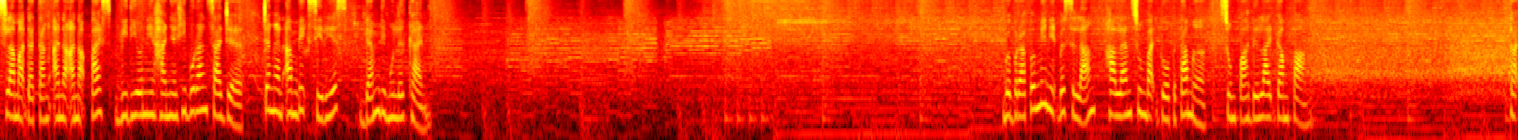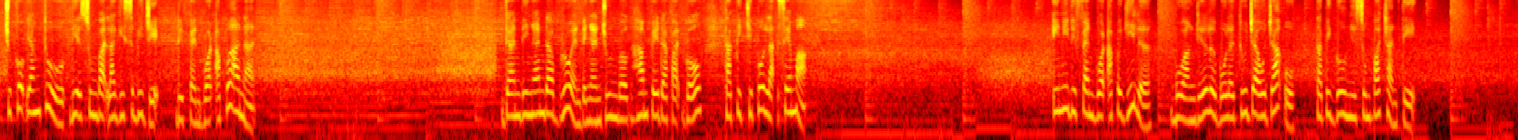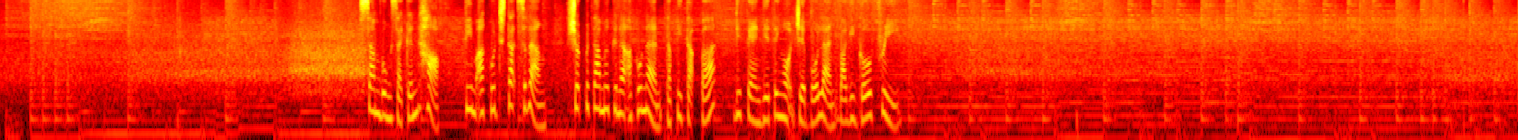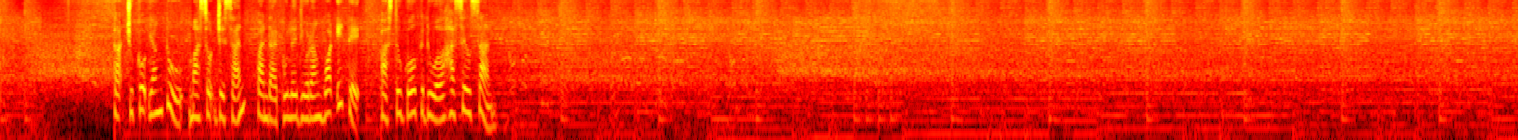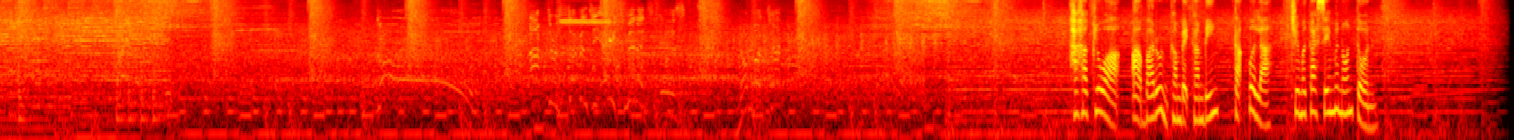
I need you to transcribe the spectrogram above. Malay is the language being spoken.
Selamat datang anak-anak PAS. Video ni hanya hiburan saja. Jangan ambil serius dan dimulakan. Beberapa minit berselang, Halan sumbat gol pertama. Sumpah Delight gampang. Tak cukup yang tu, dia sumbat lagi sebijik. Defend buat apa anak? Gandingan De Bruyne dengan Junberg hampir dapat gol, tapi kiper lak semak. Ini defend buat apa gila? Buang je le bola tu jauh-jauh, tapi gol ni sumpah cantik. Sambung second half, tim aku start serang. Shot pertama kena apunan tapi tak apa, defend dia tengok je bolan bagi goal free. Tak cukup yang tu, masuk je San, pandai pula diorang buat itik. Pas tu gol kedua hasil San. Haha keluar, ah barun comeback kambing, tak apalah. Terima kasih menonton.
